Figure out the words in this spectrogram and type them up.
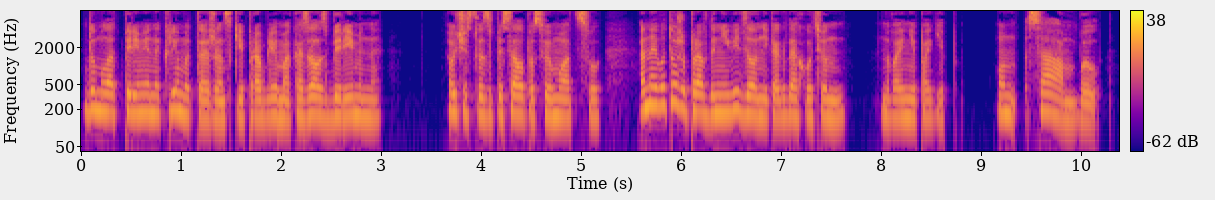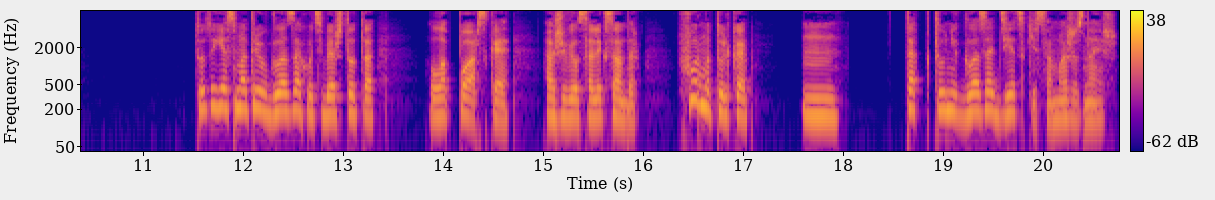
Думала, от перемены климата женские проблемы, оказалась беременна. Отчество записала по своему отцу. Она его тоже, правда, не видела никогда, хоть он на войне погиб. Он сам был. Тут я смотрю, в глазах у тебя что-то лопарское, оживился Александр. Форма только... Так-то у них глаза детские, сама же знаешь.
